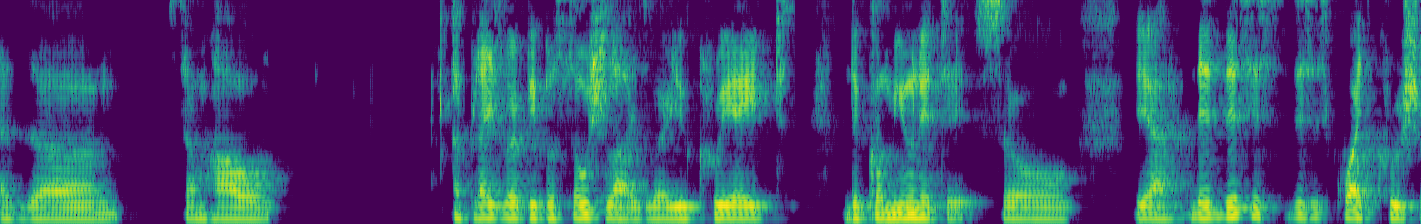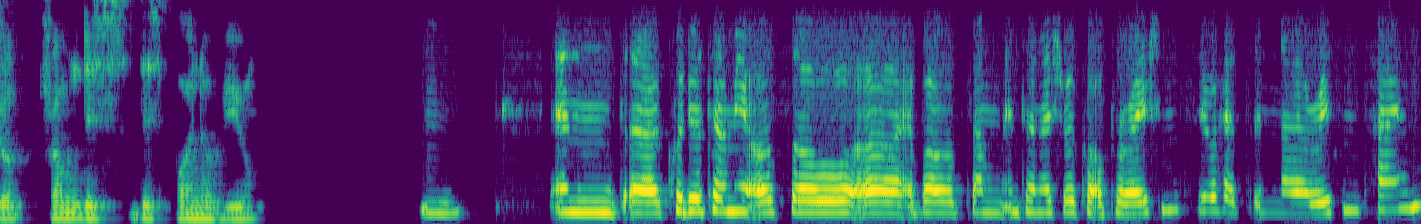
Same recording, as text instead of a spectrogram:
as a, somehow a place where people socialize, where you create the community. So yeah, th- this is this is quite crucial from this this point of view. Mm. And uh, could you tell me also uh, about some international cooperations you had in uh, recent times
